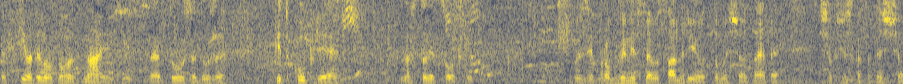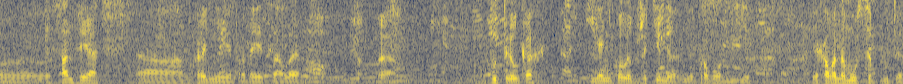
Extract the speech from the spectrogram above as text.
де всі один одного знають. І це дуже-дуже підкуплює на 100%. Друзі, пробую місцеву сангрію, тому що, знаєте, Що хочу сказати, що Сангрія е, в Україні продається, але е, в бутилках. Я ніколи в житті не, не пробував її, яка вона мусить бути.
